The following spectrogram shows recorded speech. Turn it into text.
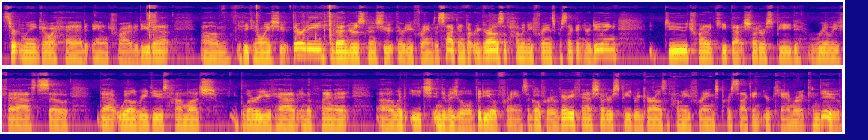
certainly go ahead and try to do that. Um, if you can only shoot 30, then you're just going to shoot 30 frames a second. But regardless of how many frames per second you're doing, do try to keep that shutter speed really fast so that will reduce how much blur you have in the planet uh, with each individual video frame. So go for a very fast shutter speed regardless of how many frames per second your camera can do.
